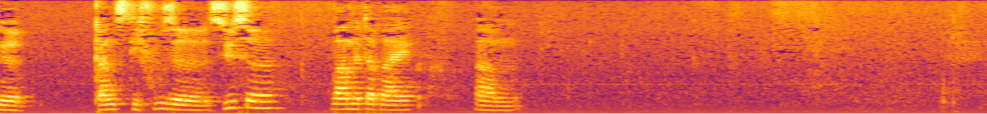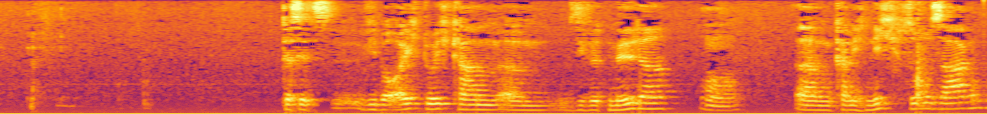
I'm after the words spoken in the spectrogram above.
eine ganz diffuse Süße war mit dabei. Ähm, das jetzt wie bei euch durchkam, ähm, sie wird milder, Mhm. ähm, kann ich nicht so sagen.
